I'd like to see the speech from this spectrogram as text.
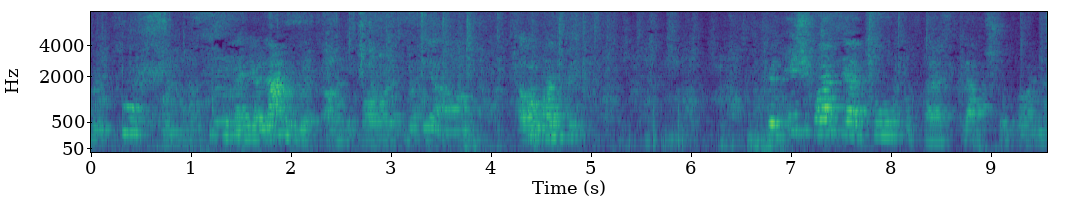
mit dem Zug gekommen, ne? Wenn ihr lang wird angebaut, ne? Ja. Aber man man bin ich fast ja Zug gefallen, klappt schon gar nicht.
